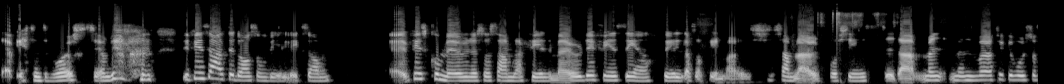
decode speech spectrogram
jag vet inte vad jag ska säga om det men det finns alltid de som vill liksom eh, det finns kommuner som samlar filmer och det finns enskilda som filmar, samlar på sin sida. Men, men vad jag tycker vore så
